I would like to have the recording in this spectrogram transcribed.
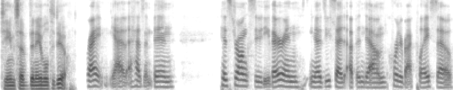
teams have been able to do. Right. Yeah. That hasn't been his strong suit either. And, you know, as you said, up and down quarterback play. So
